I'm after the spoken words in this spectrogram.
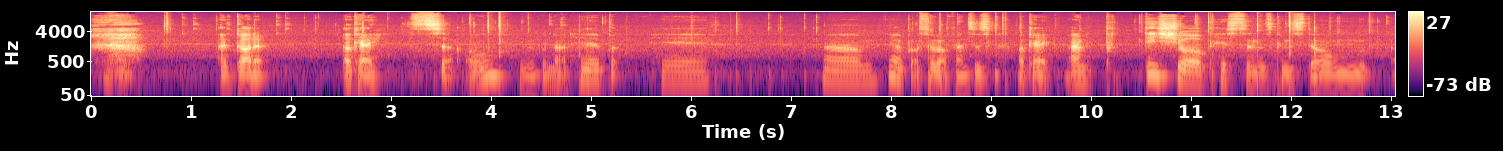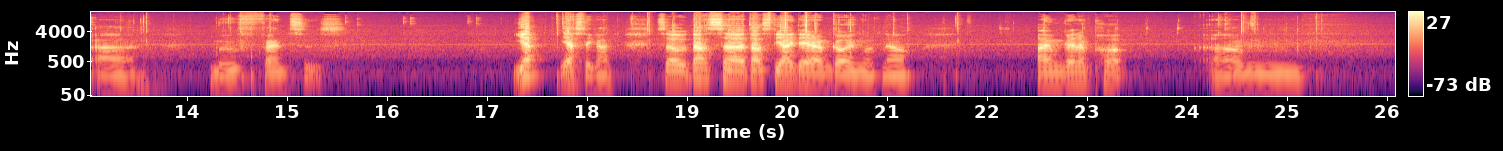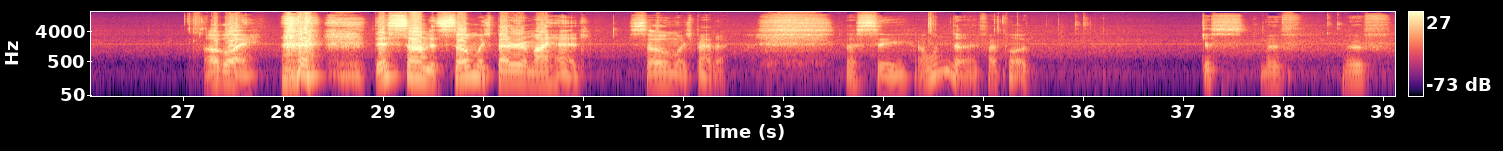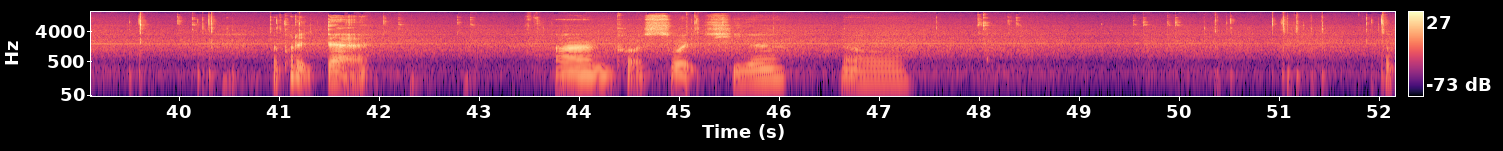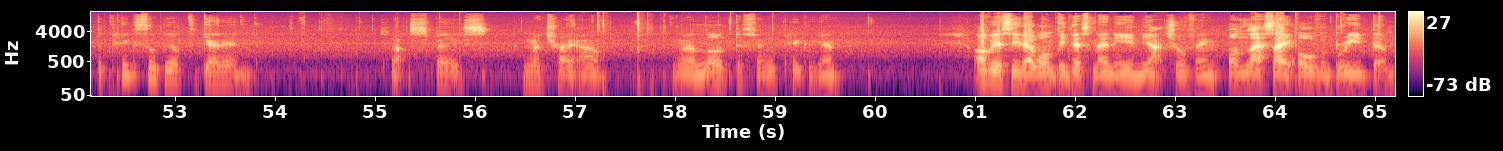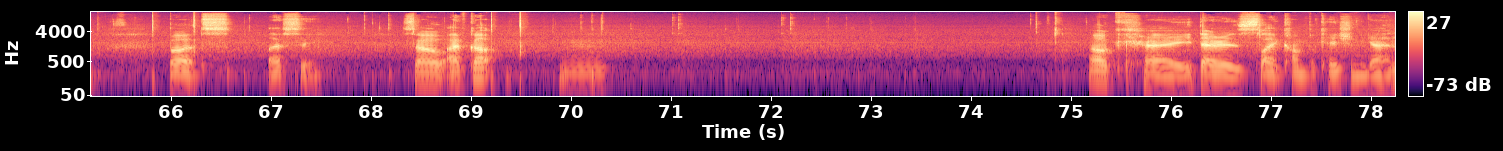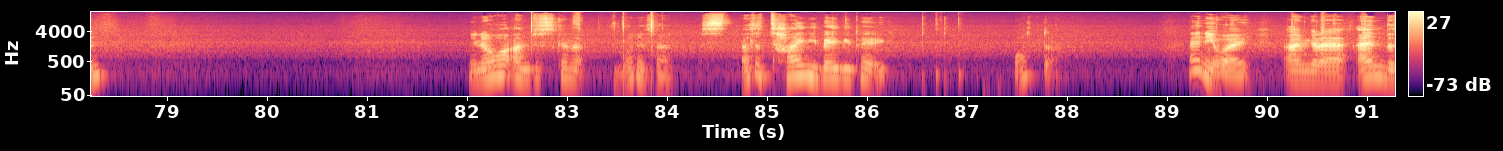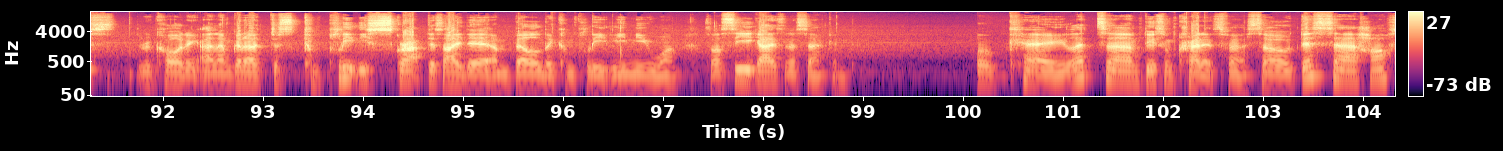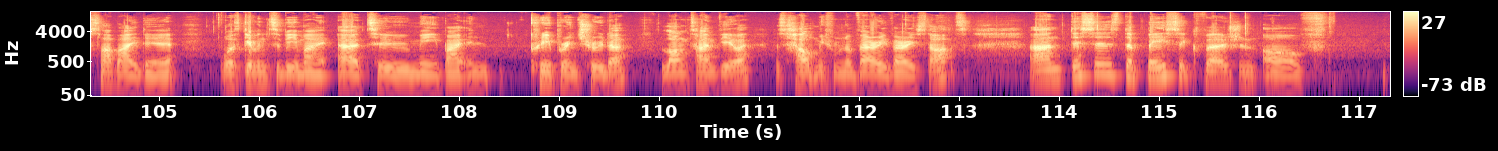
I've got it. Okay, so moving down here, put here. Um, yeah, I've got still got fences. Okay, I'm pretty sure pistons can still uh, move fences. Yep, yes they can. So that's uh, that's the idea I'm going with now. I'm gonna put um Oh boy. this sounded so much better in my head. So much better. Let's see. I wonder if I put a just move move I put it there and put a switch here no. But the pig still be able to get in to that space? I'm gonna try it out. I'm gonna load this thing with pigs again. Obviously there won't be this many in the actual thing unless I overbreed them. But let's see. So I've got hmm, Okay, there is slight complication again. You know what? I'm just gonna. What is that? That's a tiny baby pig. What the? Anyway, I'm gonna end this recording and I'm gonna just completely scrap this idea and build a completely new one. So I'll see you guys in a second. Okay, let's um, do some credits first. So this uh, half slab idea was given to be my uh, to me by in Creeper Intruder, long-time viewer, has helped me from the very very start. And this is the basic version of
